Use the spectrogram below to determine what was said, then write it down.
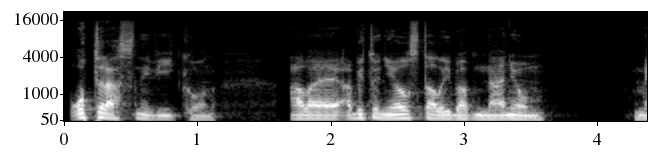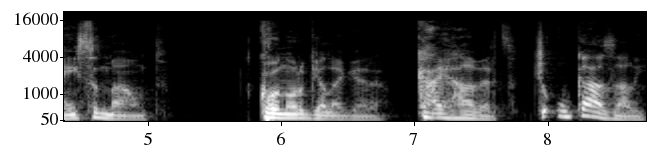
otrasný výkon, ale aby to neostalo iba na ňom, Mason Mount, Conor Gallagher, Kai Havertz, čo ukázali?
